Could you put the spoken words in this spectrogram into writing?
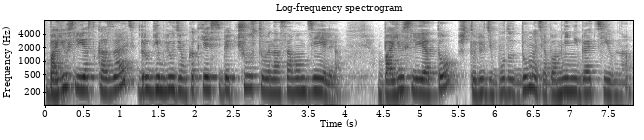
Боюсь ли я сказать другим людям, как я себя чувствую на самом деле? Боюсь ли я то, что люди будут думать обо мне негативно?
